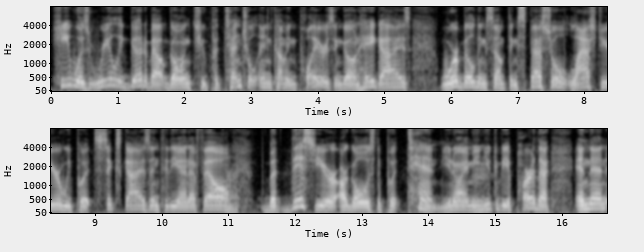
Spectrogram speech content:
he was really good about going to potential incoming players and going, hey guys, we're building something special. Last year, we put six guys into the NFL. Right. But this year, our goal is to put 10. You know what I mean? You could be a part of that. And then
